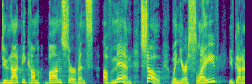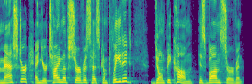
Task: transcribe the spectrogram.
do not become bondservants of men. So when you're a slave, you've got a master, and your time of service has completed, don't become his bondservant.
